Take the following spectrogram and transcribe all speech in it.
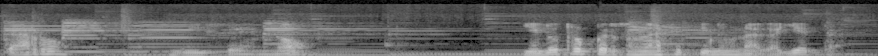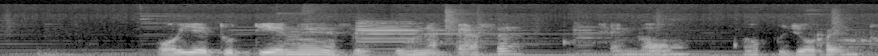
carro? dice, no. Y el otro personaje tiene una galleta. Oye, ¿tú tienes este, una casa? Dice, no, no, pues yo rento.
